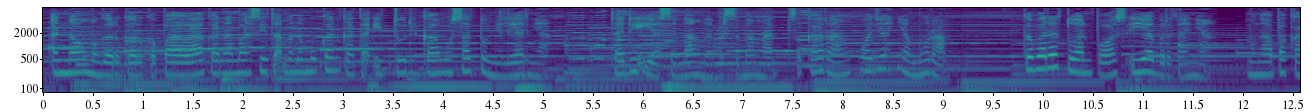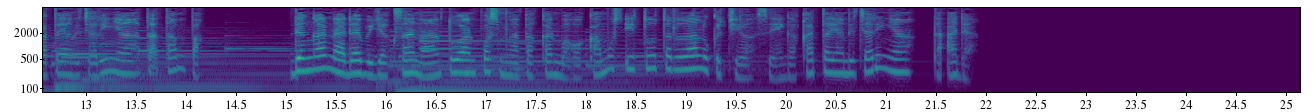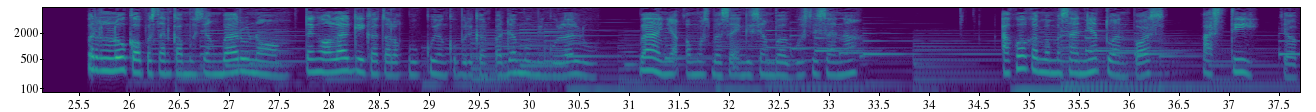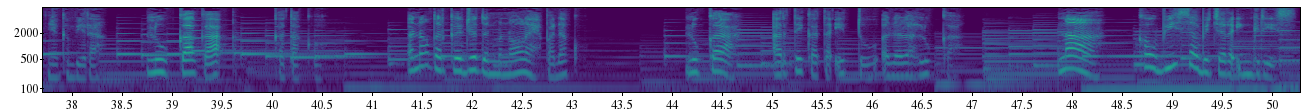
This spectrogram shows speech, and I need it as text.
Enong menggaruk-garuk kepala karena masih tak menemukan kata itu di kamus satu miliarnya. Tadi ia senang dan bersemangat, sekarang wajahnya muram. Kepada Tuan Pos, ia bertanya, mengapa kata yang dicarinya tak tampak. Dengan nada bijaksana, Tuan Pos mengatakan bahwa kamus itu terlalu kecil sehingga kata yang dicarinya tak ada. Perlu kau pesan kamus yang baru, Nong. Tengok lagi katalog buku yang kuberikan padamu minggu lalu. Banyak kamus bahasa Inggris yang bagus di sana. Aku akan memesannya, Tuan Pos. Pasti, jawabnya gembira. Luka, Kak, kataku. Anang terkejut dan menoleh padaku. Luka, arti kata itu adalah luka. Nah, kau bisa bicara Inggris.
